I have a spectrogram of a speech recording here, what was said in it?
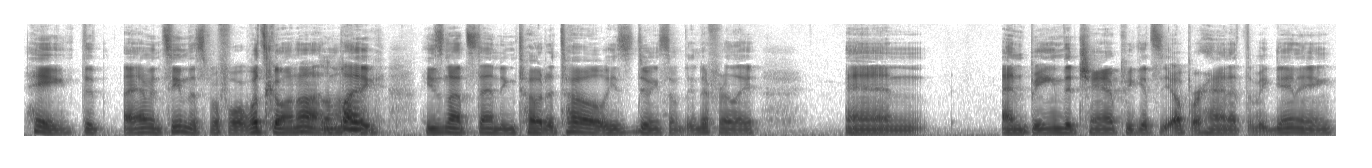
"Hey, th- I haven't seen this before. What's going on?" Uh-huh. Like he's not standing toe to toe. He's doing something differently, and and being the champ, he gets the upper hand at the beginning.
